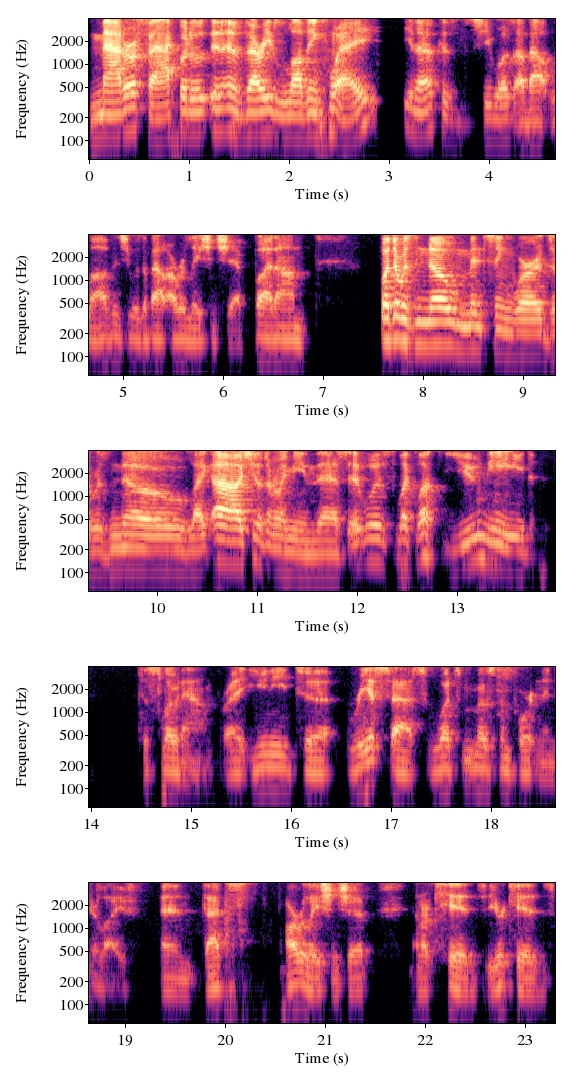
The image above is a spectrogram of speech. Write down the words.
matter of fact, but in a very loving way you know, because she was about love and she was about our relationship. But um, but there was no mincing words. There was no like, oh, she doesn't really mean this. It was like, look, you need to slow down, right? You need to reassess what's most important in your life, and that's our relationship and our kids, your kids.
